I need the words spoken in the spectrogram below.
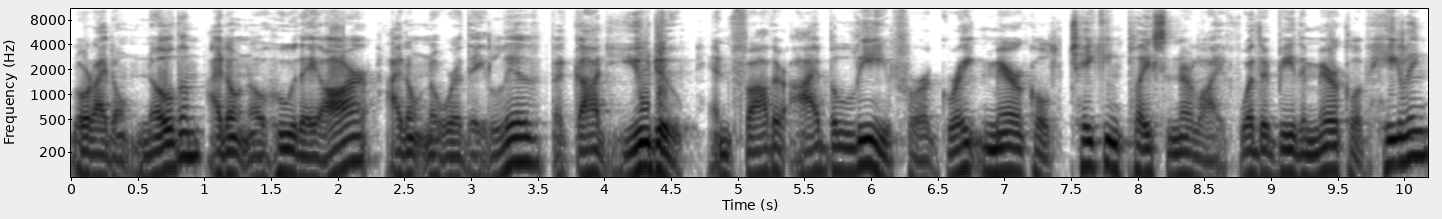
Lord, I don't know them. I don't know who they are. I don't know where they live, but God, you do. And Father, I believe for a great miracle taking place in their life, whether it be the miracle of healing,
